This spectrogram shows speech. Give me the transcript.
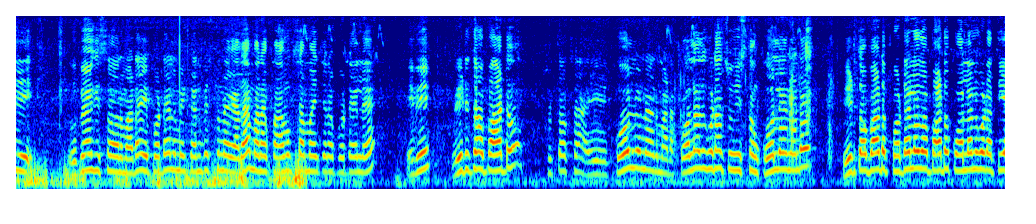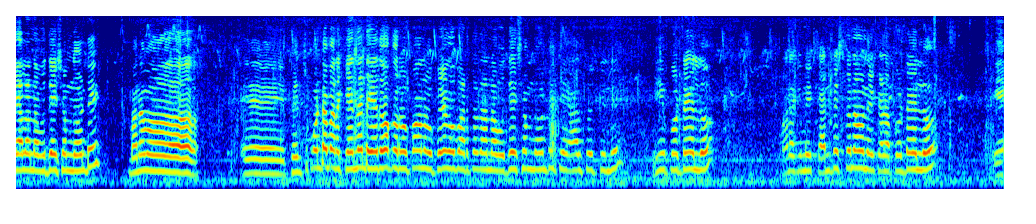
ఇది ఉపయోగిస్తాం అనమాట ఈ పొట్టేలు మీకు కనిపిస్తున్నాయి కదా మనకు ఫామ్కి సంబంధించిన పొట్టేలే. ఇవి వీటితో పాటు చుట్టూ ఒకసారి ఈ కోళ్ళు ఉన్నాయన్నమాట. కోళ్ళది కూడా చూపిస్తాం. కోళ్ళు ఏంటంటే వీటితో పాటు పొట్టేలతో పాటు కోళ్ళను కూడా తీయాలన్న ఉద్దేశంతో మనము పెంచుకుంటే మనకి ఏంటంటే ఏదో ఒక రూపంలో ఉపయోగపడుతుంది అన్న ఉద్దేశంతో చేయాల్సి వచ్చింది ఈ పొట్టేళ్ళు. మనకి మీకు కనిపిస్తూనే ఉన్నాయి ఇక్కడ పొట్టేళ్ళు. ఈ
